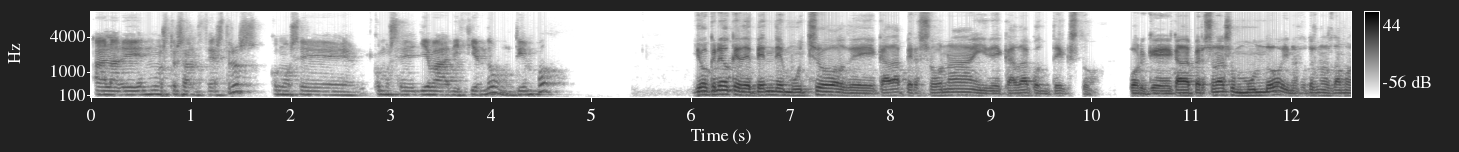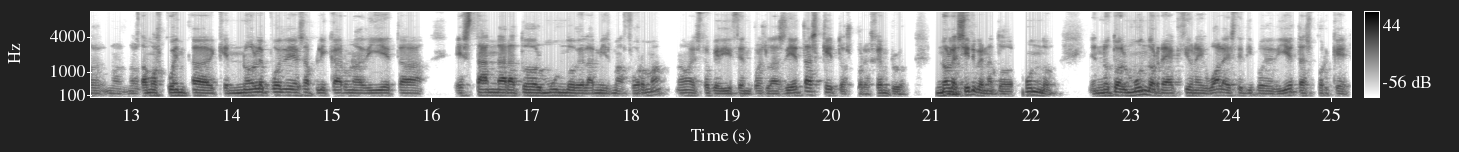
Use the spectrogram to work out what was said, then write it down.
a la de nuestros ancestros, como se, como se lleva diciendo un tiempo? Yo creo que depende mucho de cada persona y de cada contexto, porque cada persona es un mundo y nosotros nos damos, nos, nos damos cuenta de que no le puedes aplicar una dieta estándar a todo el mundo de la misma forma, ¿no? Esto que dicen, pues las dietas ketos, por ejemplo, no le sirven a todo el mundo. No todo el mundo reacciona igual a este tipo de dietas porque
